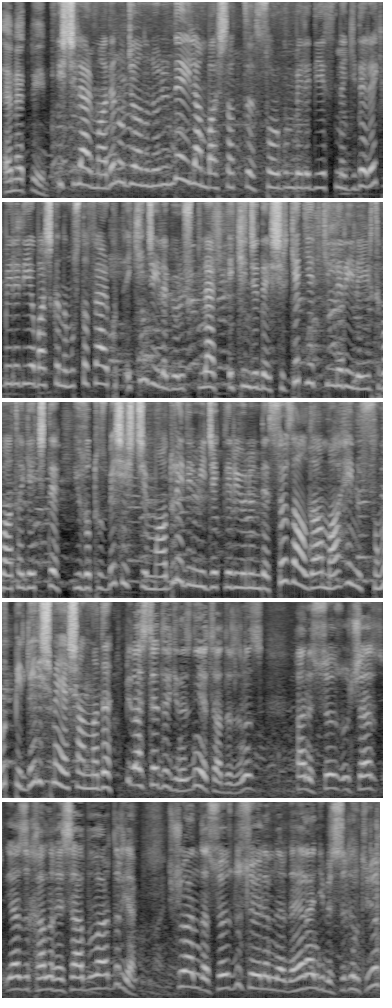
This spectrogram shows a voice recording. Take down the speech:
emekliyim. İşçiler maden ocağının önünde eylem başlattı. Sorgun Belediyesi'ne giderek belediye başkanı Mustafa Erkut Ekinci ile görüştüler. Ekinci de şirket yetkilileriyle irtibata geçti. 135 işçi mağdur edilmeyecekleri yönünde söz aldı ama henüz somut bir gelişme yaşanmadı. Biraz tedirginiz. Niye tadırdınız? Hani söz uçar, yazı kalır hesabı vardır ya. Şu anda sözlü söylemlerde herhangi bir sıkıntı yok.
